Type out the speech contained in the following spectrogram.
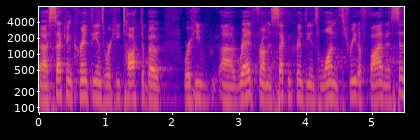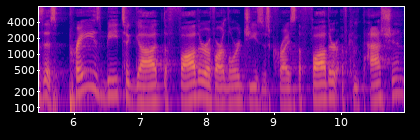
Uh, 2 Corinthians, where he talked about, where he uh, read from in 2 Corinthians 1 3 to 5, and it says this Praise be to God, the Father of our Lord Jesus Christ, the Father of compassion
